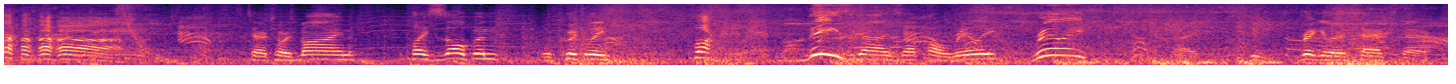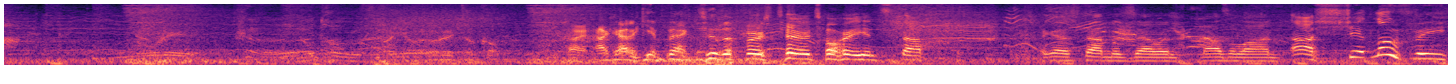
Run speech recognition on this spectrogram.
this territory's mine. The place is open. We'll quickly fuck these guys up. Oh, really? Really? Alright, do regular attacks there. Alright, I gotta get back to the first territory and stop. I gotta stop Mazellan, Nazalan. Ah, shit, Luffy!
